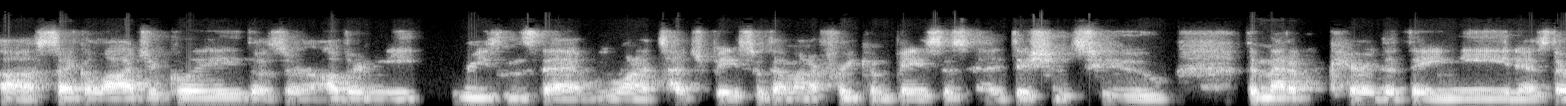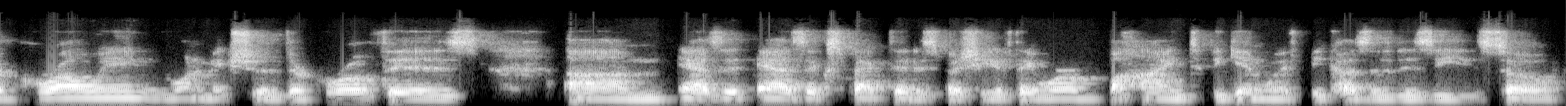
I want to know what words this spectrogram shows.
uh, psychologically, those are other neat reasons that we want to touch base with them on a frequent basis, in addition to the medical care that they need as they're growing. We want to make sure that their growth is um, as, as expected, especially if they were behind to begin with because of the disease. So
